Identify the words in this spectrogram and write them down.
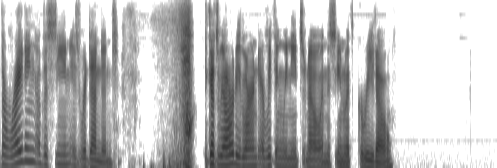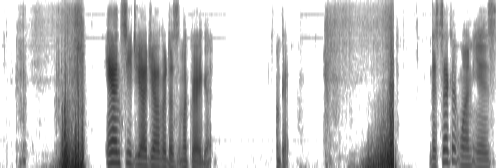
The writing of the scene is redundant because we already learned everything we need to know in the scene with Greedo. And CGI Jabba doesn't look very good. Okay. The second one is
